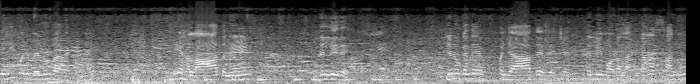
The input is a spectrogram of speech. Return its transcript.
ਇਹੀ ਕੁਝ ਮਿਲੂਗਾ ਵੇਖਣ ਇਹ ਹਾਲਾਤ ਨੇ ਦਿੱਲੀ ਦੇ। ਜਿਹਨੂੰ ਕਹਿੰਦੇ ਪੰਜਾਬ ਦੇ ਵਿੱਚ ਦਿੱਲੀ ਮਾਡਲ ਲਾਗੂ ਕਰਨਾ, ਸਾਨੂੰ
